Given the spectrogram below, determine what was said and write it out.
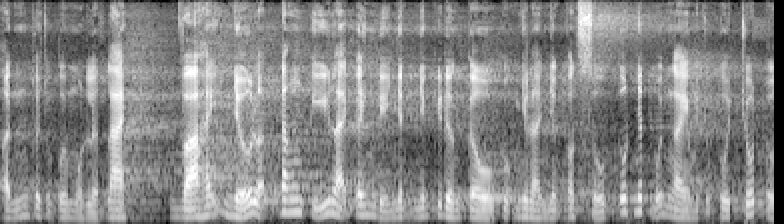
ấn cho chúng tôi một lượt like và hãy nhớ là đăng ký lại kênh để nhận những cái đường cầu cũng như là những con số tốt nhất mỗi ngày mà chúng tôi chốt ở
